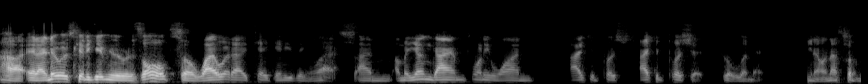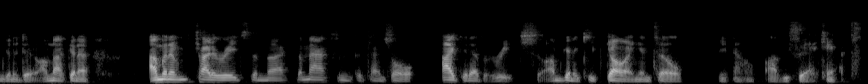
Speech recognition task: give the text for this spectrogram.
uh, and I know it's going to give me the results. So why would I take anything less? I'm I'm a young guy. I'm 21. I could push I could push it to the limit. You know, and that's what I'm going to do. I'm not gonna I'm going to try to reach the ma- the maximum potential I could ever reach. So I'm going to keep going until you know, obviously I can't.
